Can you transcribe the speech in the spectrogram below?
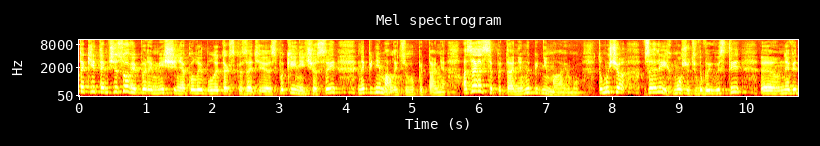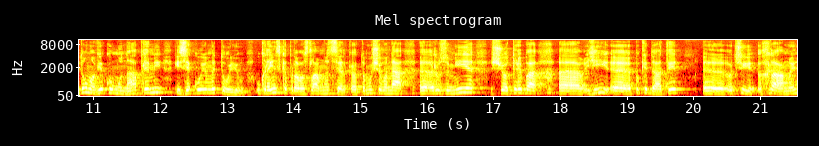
Такі тимчасові переміщення, коли були, так сказати, е, спокійні часи, не піднімали цього питання. А зараз це питання ми піднімаємо, тому що взагалі їх можуть вивести е, невідомо в якому напрямі і з якою метою Українська православна церква, тому що вона е, розуміє, що треба їй покидати. Е, Оці храми,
